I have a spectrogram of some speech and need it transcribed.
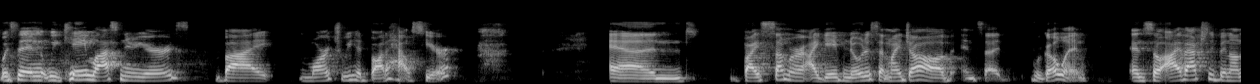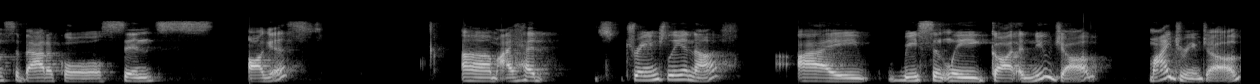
Within, we came last New Year's by March, we had bought a house here. And by summer, I gave notice at my job and said, We're going. And so I've actually been on sabbatical since August. Um, I had, strangely enough, I recently got a new job, my dream job,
